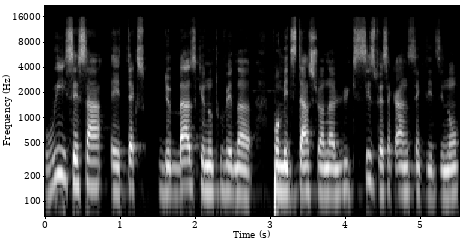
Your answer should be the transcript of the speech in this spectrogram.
Oui, c'est ça, et texte de base que nous trouvons dans, pour méditation dans Luc 6, verset 45, il dit non,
